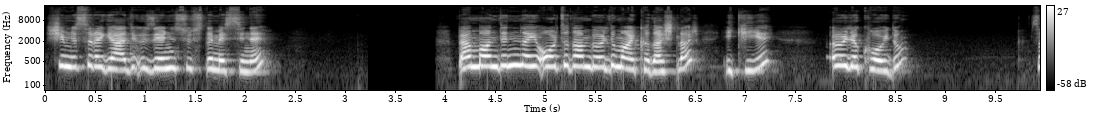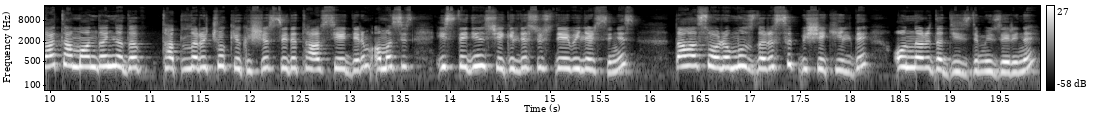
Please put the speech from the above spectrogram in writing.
Şimdi sıra geldi üzerinin süslemesine. Ben mandalinayı ortadan böldüm arkadaşlar. ikiye. Öyle koydum. Zaten mandalina da tatlılara çok yakışır. Size de tavsiye ederim ama siz istediğiniz şekilde süsleyebilirsiniz. Daha sonra muzları sık bir şekilde onları da dizdim üzerine.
